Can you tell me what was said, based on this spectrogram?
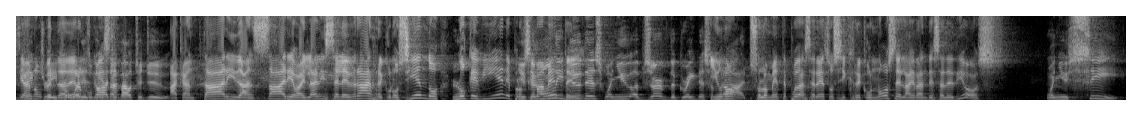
cristiano victory for what is God's comienza about to do. a cantar y danzar y a bailar y celebrar reconociendo lo que viene You can only do próximamente. this when you observe the greatness of Y uno God. solamente puede hacer eso si reconoce la grandeza de Dios. When you see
